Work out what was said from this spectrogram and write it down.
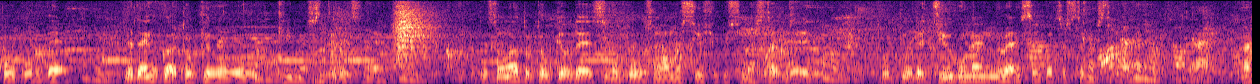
高校で,、で大学は東京来ましてですね、でその後東京で仕事をそのまま就職しましたんで、東京で15年ぐらい生活してましたね、は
